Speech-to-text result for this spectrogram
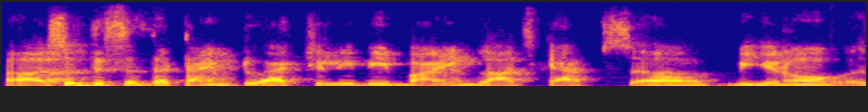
Uh, so this is the time to actually be buying large caps. Uh, you know,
